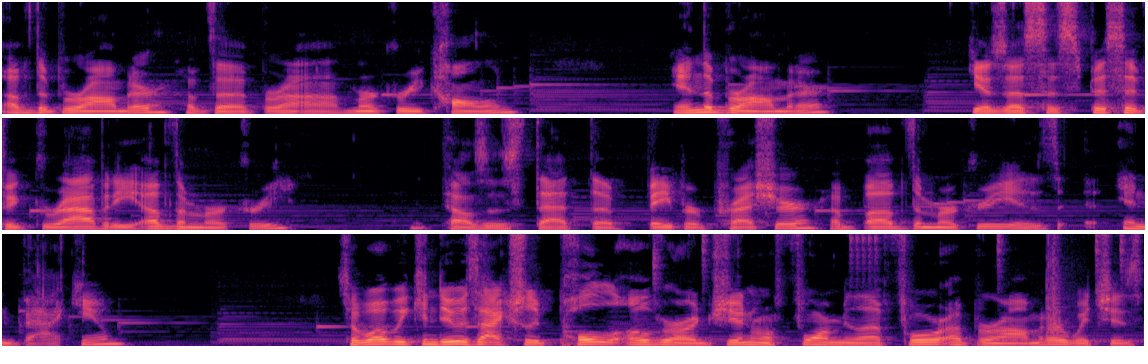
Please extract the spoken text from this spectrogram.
of the barometer of the uh, mercury column in the barometer, gives us a specific gravity of the mercury, it tells us that the vapor pressure above the mercury is in vacuum. So what we can do is actually pull over our general formula for a barometer, which is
